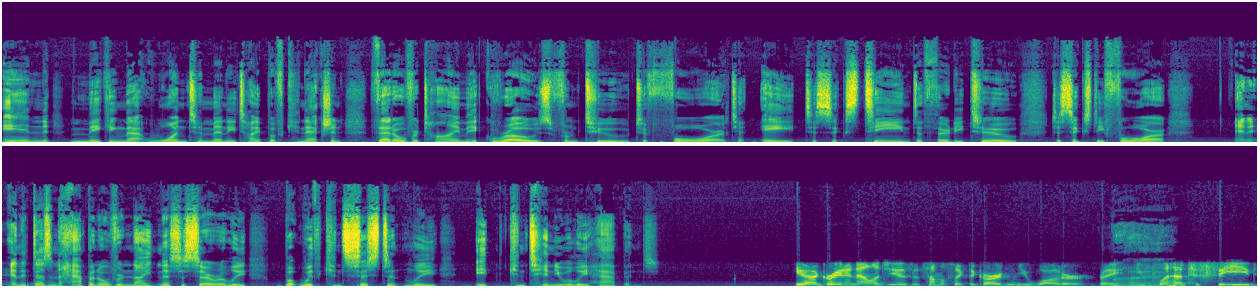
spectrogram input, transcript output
in making that one to many type of connection that over time it grows from 2 to 4 to 8 to 16 to 32 to 64 and and it doesn't happen overnight necessarily but with consistently it continually happens yeah, a great analogy is it's almost like the garden you water, right? right? You plant a seed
